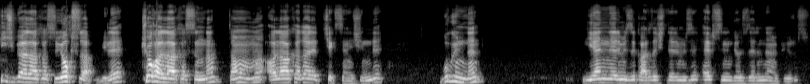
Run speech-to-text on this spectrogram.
hiçbir alakası yoksa bile çok alakasından tamam mı? Alakadar edecek seni şimdi. Bugünden yeğenlerimizi, kardeşlerimizi hepsinin gözlerinden öpüyoruz.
